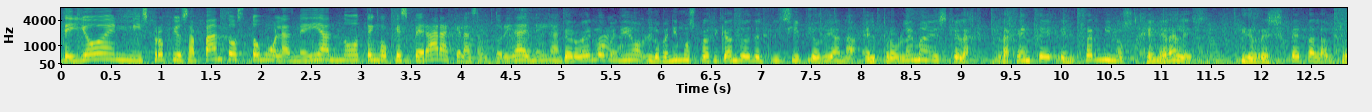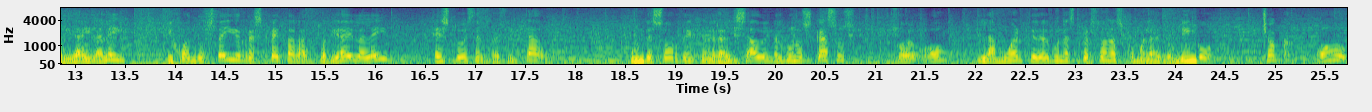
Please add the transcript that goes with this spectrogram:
de yo en mis propios zapatos tomo las medidas, no tengo que esperar a que las autoridades me digan. Pero él lo, lo venimos platicando desde el principio, Diana. El problema es que la, la gente en términos generales irrespeta la autoridad y la ley. Y cuando usted irrespeta la autoridad y la ley, esto es el resultado un desorden generalizado en algunos casos o, la muerte de algunas personas como la de Domingo Choc o,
